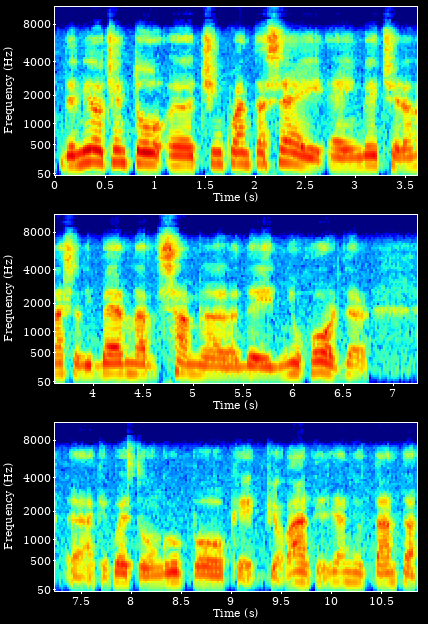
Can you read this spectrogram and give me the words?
Del 1956 è invece la nascita di Bernard Sumner dei New Order, eh, anche questo un gruppo che più avanti negli anni 80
